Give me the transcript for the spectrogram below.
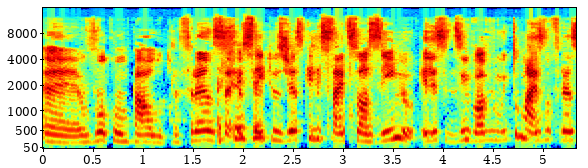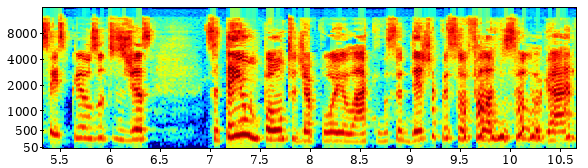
é, eu vou com o Paulo para França, sim, eu sei que os dias que ele sai sozinho, ele se desenvolve muito mais no francês, porque os outros dias você tem um ponto de apoio lá que você deixa a pessoa falar no seu lugar,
